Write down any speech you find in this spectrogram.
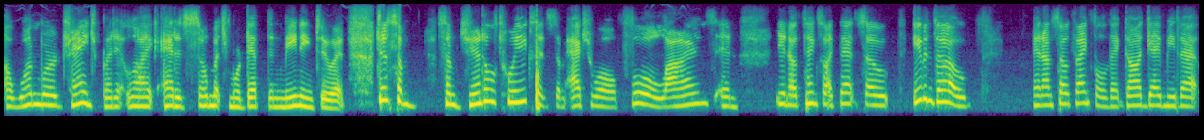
a one word change but it like added so much more depth and meaning to it. Just some some gentle tweaks and some actual full lines and you know things like that. So even though and i'm so thankful that god gave me that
